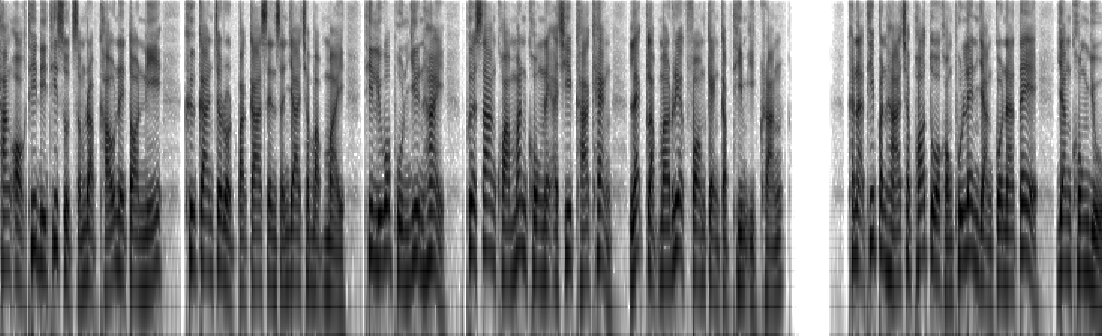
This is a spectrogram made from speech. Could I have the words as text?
ทางออกที่ดีที่สุดสำหรับเขาในตอนนี้ คือการจรดปากกาเซ็นสัญญาฉบับใหม่ ที่ลิเวอร์พูลยื่นให้ เพื่อสร้างความมั่นคงในอาชีพค้าแข่ง และกลับมาเรียกฟอร์มแข่งกับทีมอีกครั้ง ขณะที่ปัญหาเฉพาะตัวของผู้เล่นอย่างโกนาเต้ยังคงอยู่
